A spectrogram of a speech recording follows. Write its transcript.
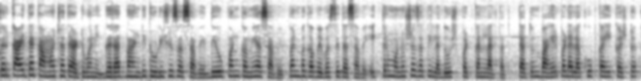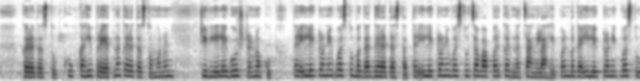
तर काय त्या कामाच्या त्या आठवणी? घरात भांडी थोडीशीच असावे देव पण कमी असावे पण बघा व्यवस्थित असावे. एकतर मनुष्य जातीला दोष पटकन लागतात. त्यातून बाहेर पडायला खूप काही कष्ट करत असतो खूप काही प्रयत्न करत असतो. म्हणून चिडलेले गोष्ट नको. तर इलेक्ट्रॉनिक वस्तू बघा घरात असतात. तर इलेक्ट्रॉनिक वस्तूचा वापर करणं चांगलं आहे. पण बघा इलेक्ट्रॉनिक वस्तू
